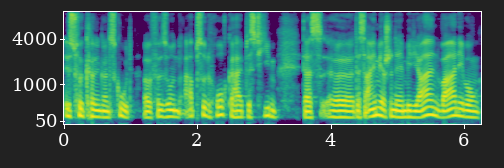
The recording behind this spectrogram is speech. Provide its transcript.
Ist für Köln ganz gut. Aber für so ein absolut hochgehyptes Team, das, äh, das einem ja schon in der medialen Wahrnehmung,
